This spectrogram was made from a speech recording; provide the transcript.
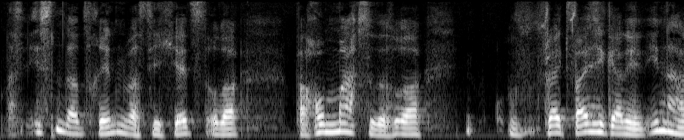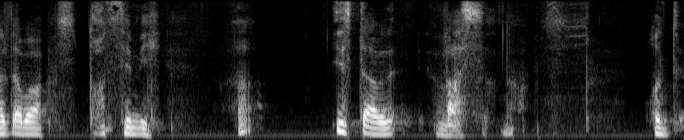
was ist denn da drin, was dich jetzt oder warum machst du das? Oder vielleicht weiß ich gar nicht den Inhalt, aber trotzdem, ich, ist da was? Ne? Und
